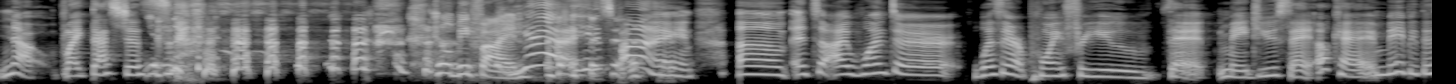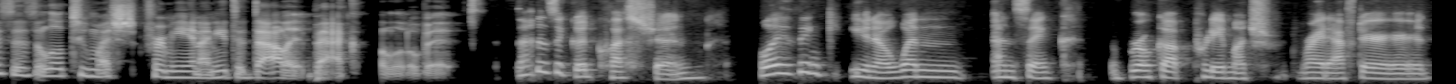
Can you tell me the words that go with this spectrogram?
no, like that's just he'll be fine. Yeah, he's fine. Um, and so I wonder, was there a point for you that made you say, okay, maybe this is a little too much for me, and I need to dial it back a little bit? That is a good question. Well, I think you know when NSYNC broke up pretty much right after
